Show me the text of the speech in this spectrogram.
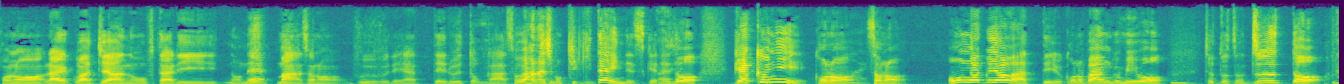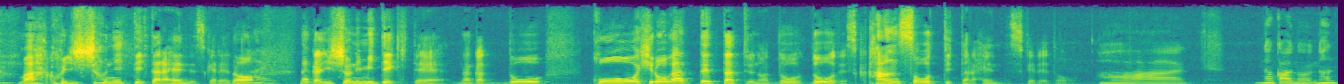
このライクアチェアのお二人のねまあその夫婦でやってるとか、そういう話も聞きたいんですけれど、逆にこの、はい。その音楽やわっていうこの番組をちょっとそのずっとまあこう一緒にって言ったら変ですけれど、はい。なんか一緒に見てきてなんかどうこう広がってったっていうのはどうどうですか？感想って言ったら変ですけれどあーなんかあのなん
